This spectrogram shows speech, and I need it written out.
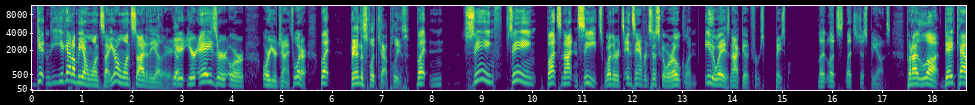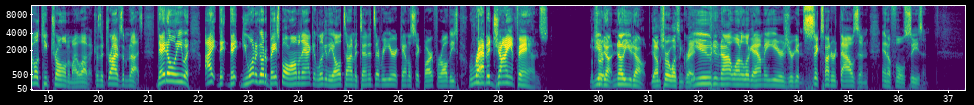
getting you got to be on one side. You're on one side or the other here. Your, your A's or, or or your Giants, whatever. But Ban the split cap, please. but seeing seeing butts not in seats, whether it's in San Francisco or Oakland, either way is not good for baseball. Let, let's let's just be honest. But I love Dave Kaval. Keep trolling him. I love it because it drives them nuts. They don't even. I. They, they, you want to go to Baseball Almanac and look at the all-time attendance every year at Candlestick Park for all these rabid Giant fans. I'm you sure- don't. No, you don't. Yeah, I'm sure it wasn't great. You do not want to look at how many years you're getting 600,000 in a full season.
